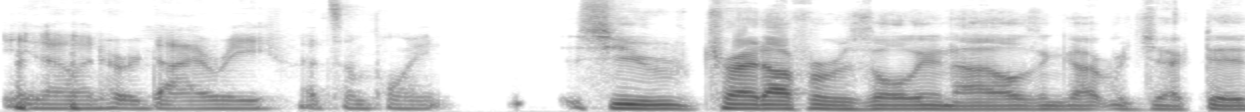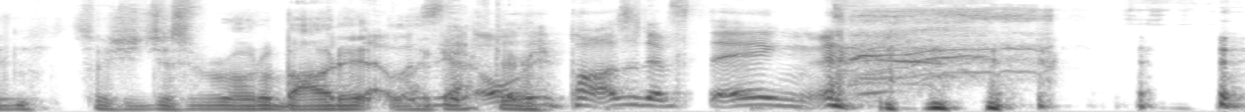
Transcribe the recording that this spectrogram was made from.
you know, in her diary at some point. She tried out for Rizzoli and Isles and got rejected. So she just wrote about it That was like the after. only positive thing. I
